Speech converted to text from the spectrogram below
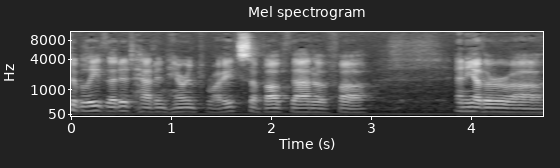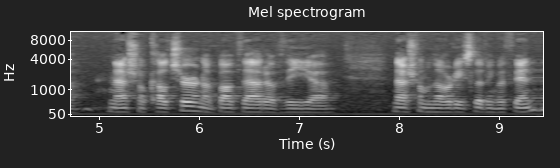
to believe that it had inherent rights above that of uh, any other uh, national culture and above that of the uh, national minorities living within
